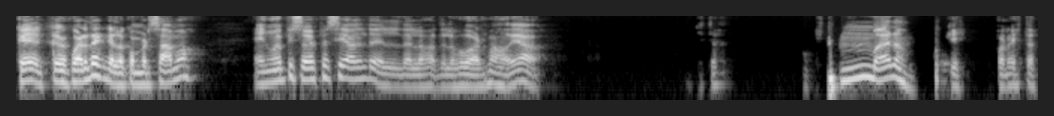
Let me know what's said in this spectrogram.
Que, que recuerden que lo conversamos en un episodio especial del- de los, de los jugadores más odiados. Mm, bueno, aquí, por ahí está.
